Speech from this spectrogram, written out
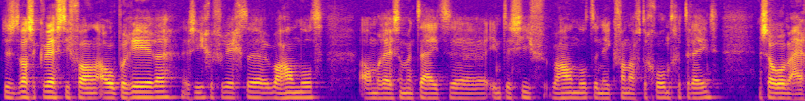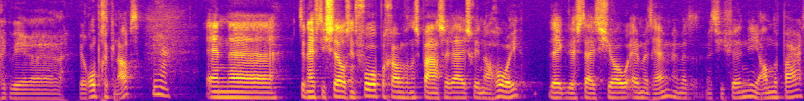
Dus het was een kwestie van opereren, de ziegewrichten behandeld. Amber heeft hem een tijd eh, intensief behandeld en ik vanaf de grond getraind. En zo hebben we hem eigenlijk weer, eh, weer opgeknapt. ja. En eh, toen heeft hij zelfs in het voorprogramma van de Spaanse reiziger in Ahoy... deed ik destijds show en met hem en met, met Vivendi, een ander paard.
